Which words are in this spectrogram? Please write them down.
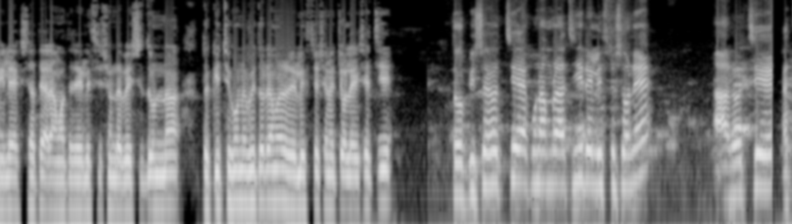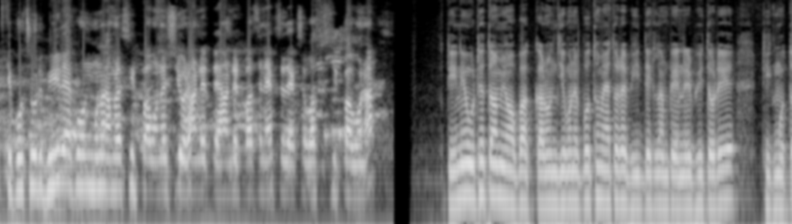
মিলে একসাথে। আর আমাদের রেল স্টেশনটা বেশি দূর না, তো কিছুক্ষণের ভিতরে আমরা রেল স্টেশনে চলে এসেছি। তো বিষয় হচ্ছে, এখন আমরা আছি রেল স্টেশনে। আর হচ্ছে, আজকে প্রচুর ভিড়, এখন মনে হয় আমরা সিট পাবো না শিওর হান্ড্রেড হান্ড্রেড পার্সেন্ট একশো একশো পার্সেন্ট সিট পাবো না। ট্রেনে উঠে তো আমি অবাক, কারণ জীবনে প্রথম এতটা ভিড় দেখলাম ট্রেনের ভিতরে। ঠিক মতো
